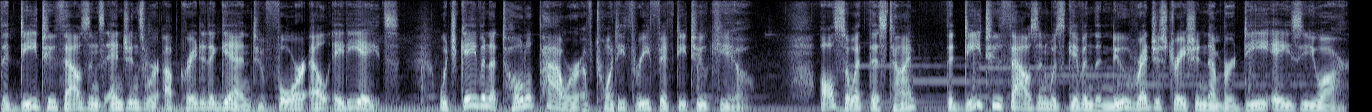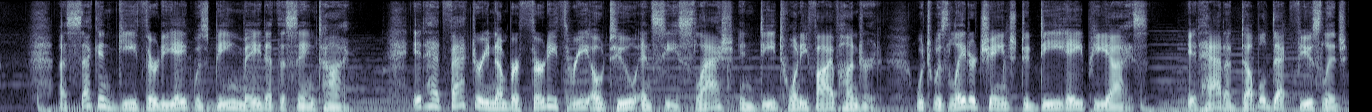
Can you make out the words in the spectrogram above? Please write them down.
the D2000's engines were upgraded again to four L88s, which gave it a total power of 2352 kilo. Also at this time, the D2000 was given the new registration number DAZUR. A second G38 was being made at the same time. It had factory number 3302 and C slash in D2500, which was later changed to DAPIs. It had a double-deck fuselage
